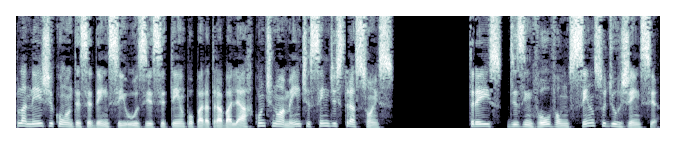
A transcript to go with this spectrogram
Planeje com antecedência e use esse tempo para trabalhar continuamente sem distrações. 3. Desenvolva um senso de urgência.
